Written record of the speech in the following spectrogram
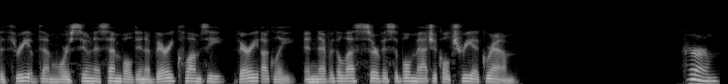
the three of them were soon assembled in a very clumsy, very ugly, and nevertheless serviceable magical triagram. Herm.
